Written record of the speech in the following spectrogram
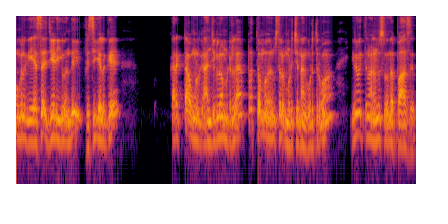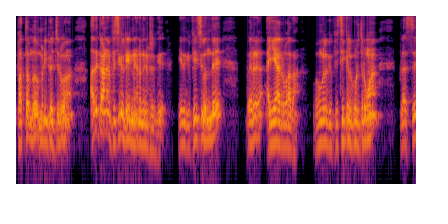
உங்களுக்கு எஸ்எஸ்ஜிடிக்கு வந்து ஃபிசிக்கலுக்கு கரெக்டாக உங்களுக்கு அஞ்சு கிலோமீட்டரில் பத்தொம்பது நிமிஷத்தில் முடிச்சு நாங்கள் கொடுத்துருவோம். இருபத்தி நாலு நிமிஷத்தில் வந்து பாஸ் பத்தொம்பது முடிக்க வச்சுருவோம். அதுக்கான ஃபிசிக்கல் ட்ரெயினிங் நடந்துகிட்டு இருக்குது இதுக்கு ஃபீஸ் வந்து வெறும் ஐயாயிரரூபா தான். உங்களுக்கு ஃபிசிக்கல் கொடுத்துருவோம். ப்ளஸ்ஸு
